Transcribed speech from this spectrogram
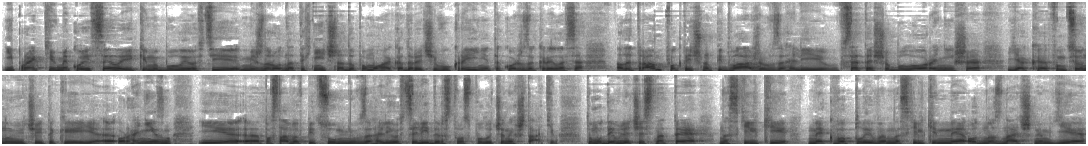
і проєктів м'якої сили, якими були ось ці міжнародна технічна допомога, яка, до речі, в Україні також закрилася. Але Трамп фактично підважив взагалі все те, що було раніше як функціонуючий такий е, організм, і е, поставив під сумнів взагалі ось це лідерство Сполучених Штатів. Тому, дивлячись на те, наскільки неквапливим, наскільки неоднозначним є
